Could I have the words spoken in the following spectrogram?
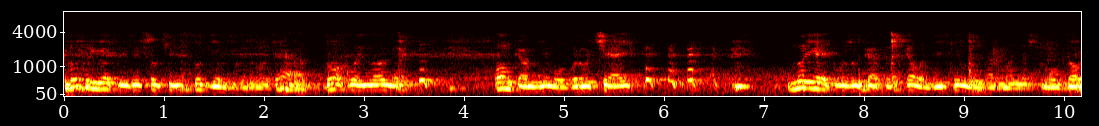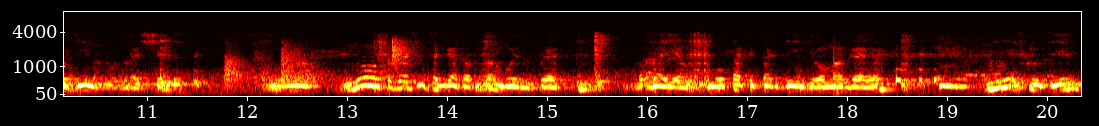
Ну, приятель решил через суд деньги вернуть. А, дохлый номер. Он ко мне, мол, выручай. Ну, я этого мужика отыскал, объяснил ему нормально, что, мол, долги надо возвращать. Вот. Ну, согласился, гад, от самого СБ заяву, что, мол, так и так деньги вымогаю. Меня скрутили.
